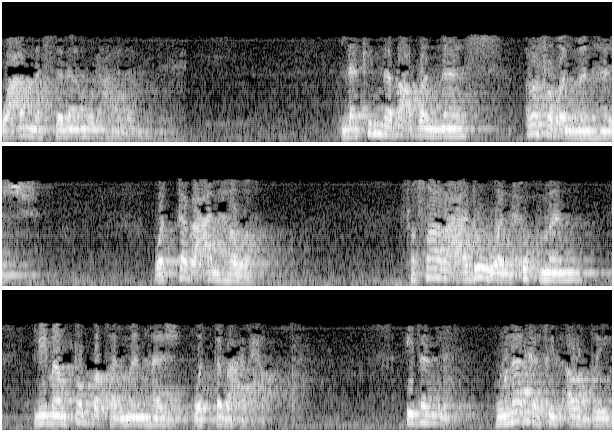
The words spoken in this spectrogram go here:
وعم السلام العالم. لكن بعض الناس رفض المنهج واتبع الهوى. فصار عدوا حكما لمن طبق المنهج واتبع الحق. إذا هناك في الأرض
